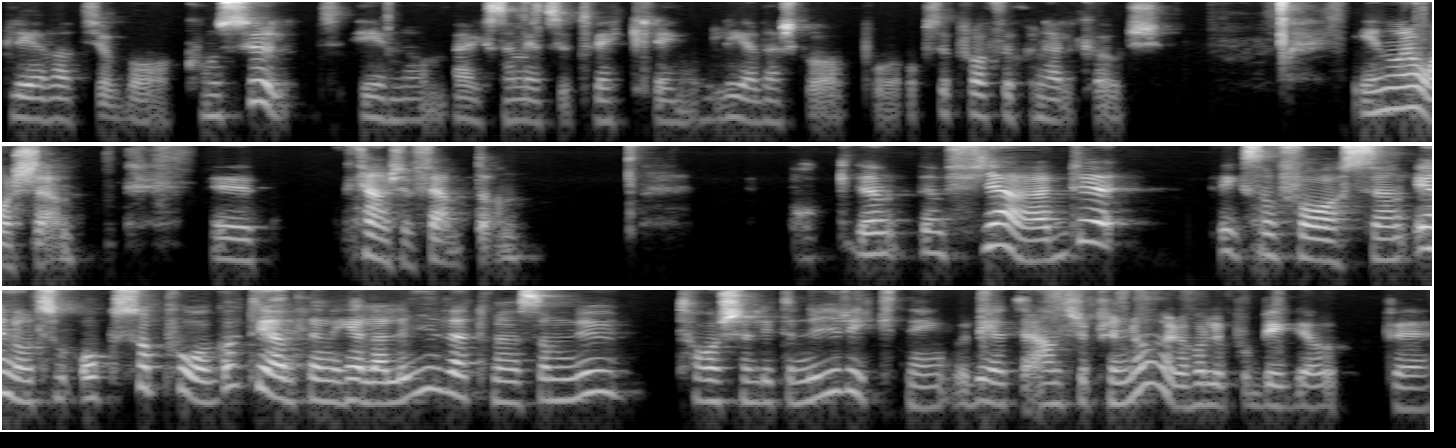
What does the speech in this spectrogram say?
blev att jag var konsult inom verksamhetsutveckling och ledarskap och också professionell coach i några år sedan. Eh, kanske 15. Och den, den fjärde liksom fasen är något som också pågått egentligen hela livet men som nu tar sig en lite ny riktning och det är att entreprenörer håller på att bygga upp eh,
